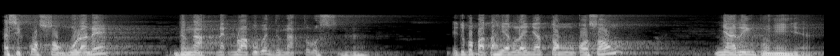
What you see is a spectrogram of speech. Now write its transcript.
esi kosong, mulane dengak, nek melakukan dengak terus. Itu pepatah yang lainnya tong kosong nyaring bunyinya.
